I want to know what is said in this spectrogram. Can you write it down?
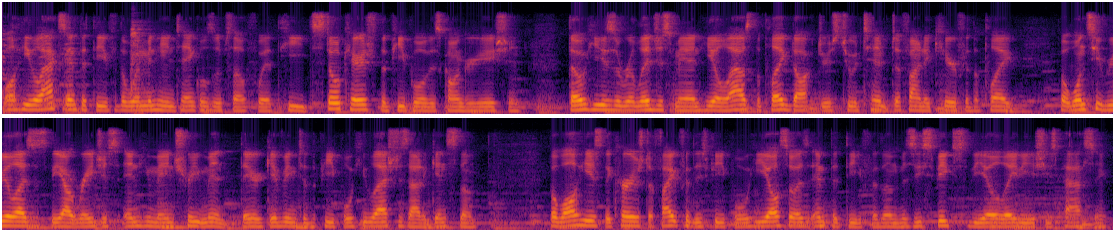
While he lacks empathy for the women he entangles himself with, he still cares for the people of his congregation. Though he is a religious man, he allows the plague doctors to attempt to find a cure for the plague. But once he realizes the outrageous, inhumane treatment they are giving to the people, he lashes out against them. But while he has the courage to fight for these people, he also has empathy for them as he speaks to the ill lady as she's passing.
